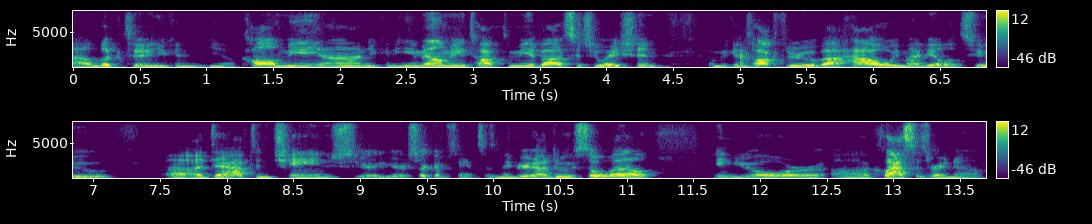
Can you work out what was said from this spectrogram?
uh, look to you can you know call me on you can email me talk to me about a situation and we can talk through about how we might be able to uh, adapt and change your, your circumstances. Maybe you're not doing so well in your uh, classes right now.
